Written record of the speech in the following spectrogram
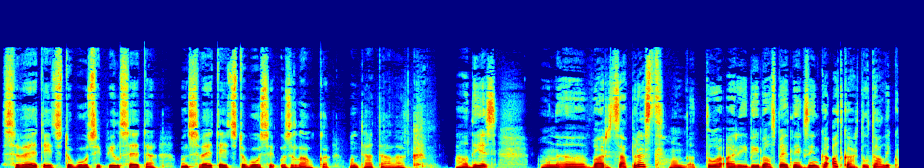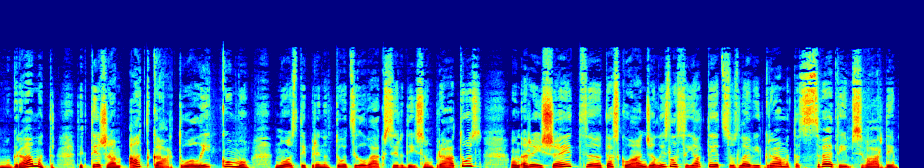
Svētīts tu būsi pilsētā, un svētīts tu būsi uz lauka, un tā tālāk. Paldies! Un uh, var saprast, un to arī Bībeles pētnieki zina, ka atkārtotā likuma grāmata tik tiešām atkārto likumu, nostiprina to cilvēku sirdīs un prātos, un arī šeit uh, tas, ko Anģela izlasīja, attiecas uz Levīta grāmatas svētības vārdiem,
